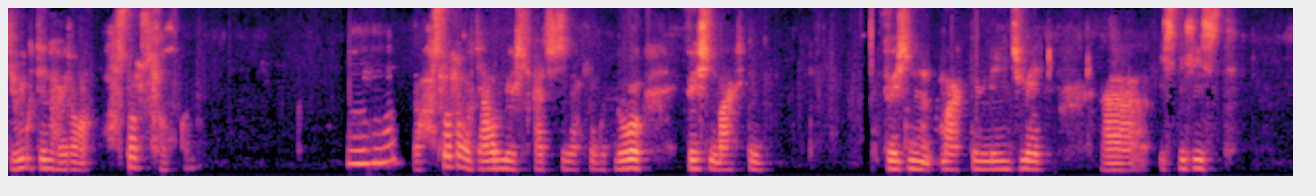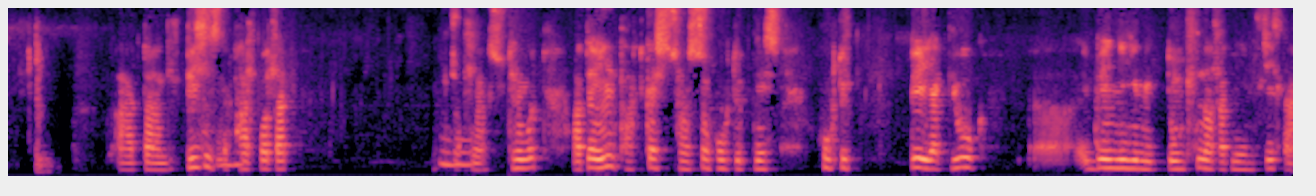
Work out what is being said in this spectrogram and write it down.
Тэнгүүд энэ хоёроо хослуулж болох байхгүй. Аа. хослуулгууд ямар мэрэгжил гарч иж байгаа гэвэл нөгөө фэшн маркетинг фэшн маркетинг менежмент а стилист одоо бизнестэй холбуулаад. Тэнгүүд одоо энэ подкаст сонссон хүүхдүүднээс хүүхдүүд би яг юуг би нэг юм дүнлэн болоод нэмэлж л та.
